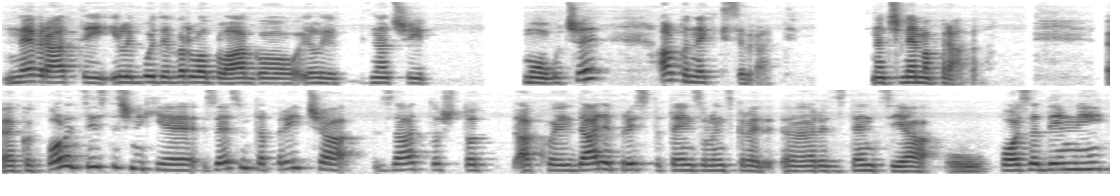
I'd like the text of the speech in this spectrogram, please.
ne vrati ili bude vrlo blago ili znači moguće, ali kod nekih se vrati. Znači nema pravila. E, kod policističnih je zeznuta priča zato što ako je i dalje prisutna ta inzulinska rezistencija u pozadini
